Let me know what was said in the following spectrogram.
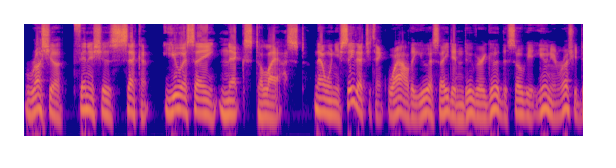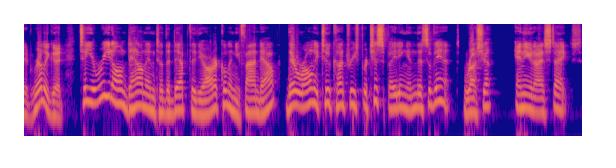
Russia finishes second, USA next to last. Now, when you see that, you think, wow, the USA didn't do very good. The Soviet Union, Russia did really good. Till you read on down into the depth of the article and you find out there were only two countries participating in this event Russia and the United States.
